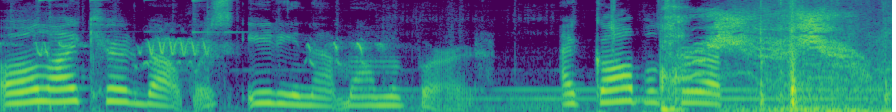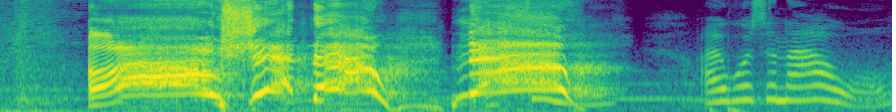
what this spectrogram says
All I cared about was eating that mama bird. I gobbled her up. Oh shit, no! No! I was an owl.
